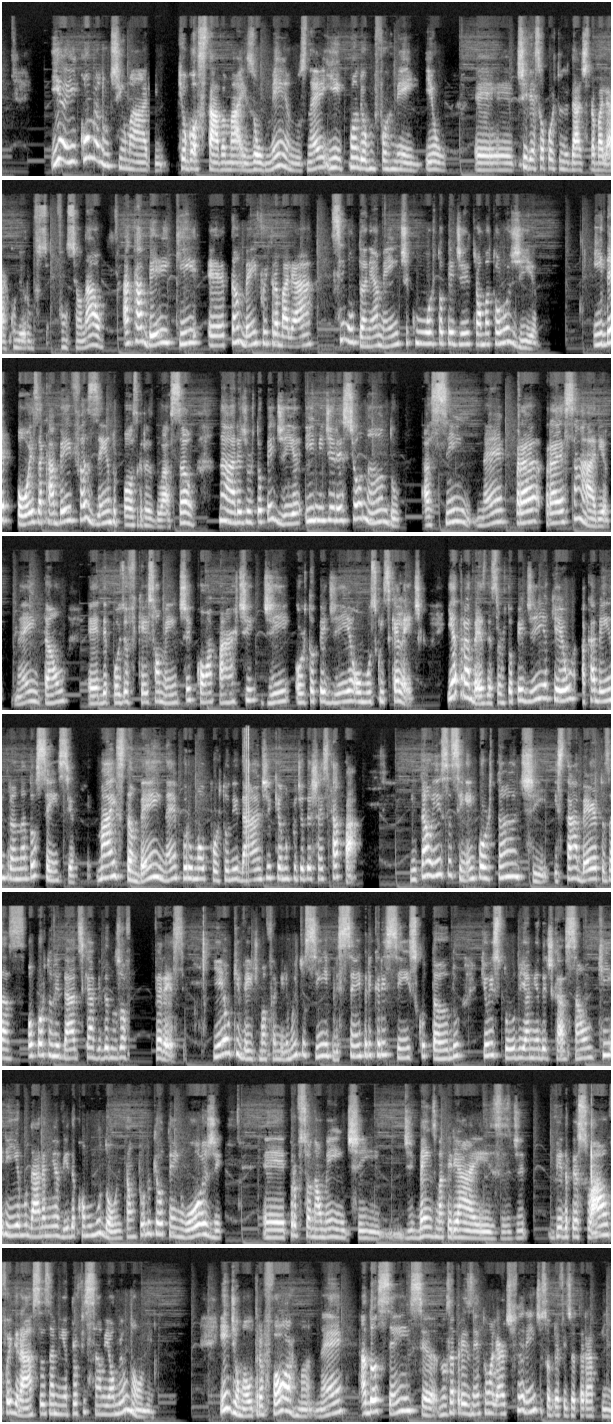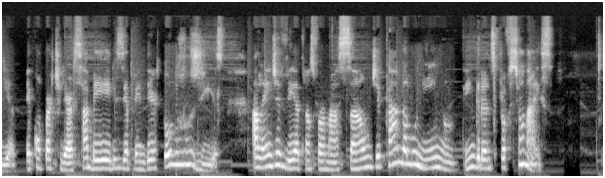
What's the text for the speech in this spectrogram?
E aí, como eu não tinha uma área que eu gostava mais ou menos, né? E quando eu me formei, eu é, tive essa oportunidade de trabalhar com neurofuncional, acabei que é, também fui trabalhar simultaneamente com ortopedia e traumatologia. E depois acabei fazendo pós-graduação na área de ortopedia e me direcionando assim, né, para essa área, né? Então, é, depois eu fiquei somente com a parte de ortopedia ou músculo esquelética. E através dessa ortopedia que eu acabei entrando na docência, mas também, né, por uma oportunidade que eu não podia deixar escapar. Então, isso, assim, é importante estar abertos às oportunidades que a vida nos oferece. E eu, que venho de uma família muito simples, sempre cresci escutando que o estudo e a minha dedicação queria mudar a minha vida como mudou. Então, tudo que eu tenho hoje é, profissionalmente, de bens materiais, de vida pessoal, foi graças à minha profissão e ao meu nome. E de uma outra forma, né, a docência nos apresenta um olhar diferente sobre a fisioterapia. É compartilhar saberes e aprender todos os dias, além de ver a transformação de cada aluninho em grandes profissionais.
